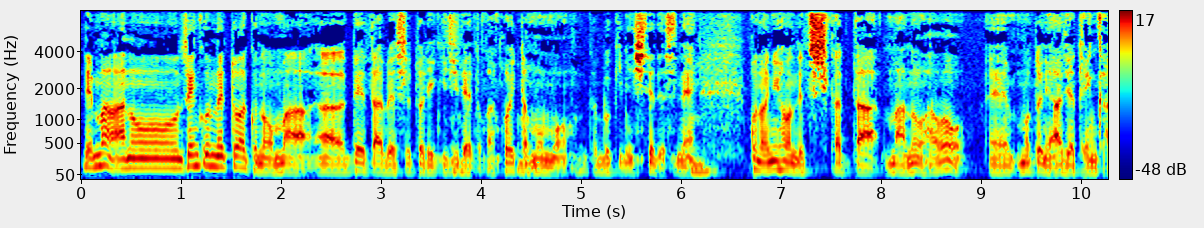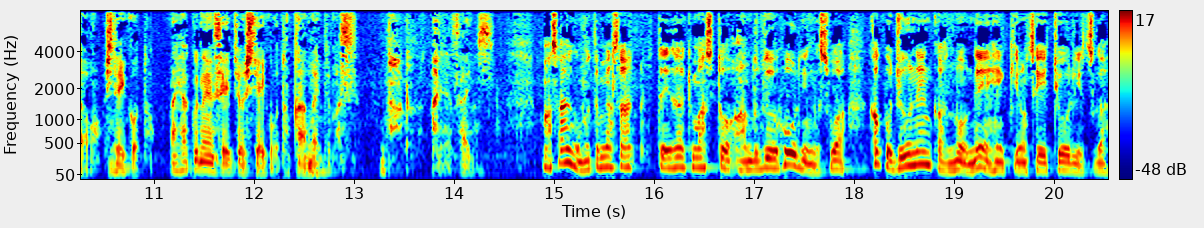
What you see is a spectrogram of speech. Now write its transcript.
で、まあ、あの、全国ネットワークの、まあ、データベース取引事例とか、こういったものも武器にしてですね、この日本で培った、まあ、ノウハウを、えー、元にアジア展開をしていこうと、まあ、100年成長していこうと考えています。なるほど。ありがとうございます。はいまあ、最後まとめさせていただきますと、アンドドゥホールディングスは過去10年間の年平均の成長率が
